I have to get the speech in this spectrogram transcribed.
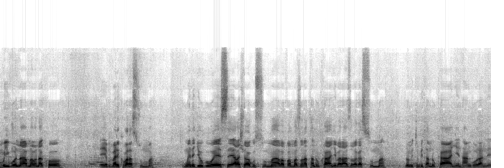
muyibona murabona ko eh, bariko barasuma. Umwenegihugu wese arashobora gusuma bava mu mazone atandukanye baraza bagasuma. No mitumba itandukanye nta ngorane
